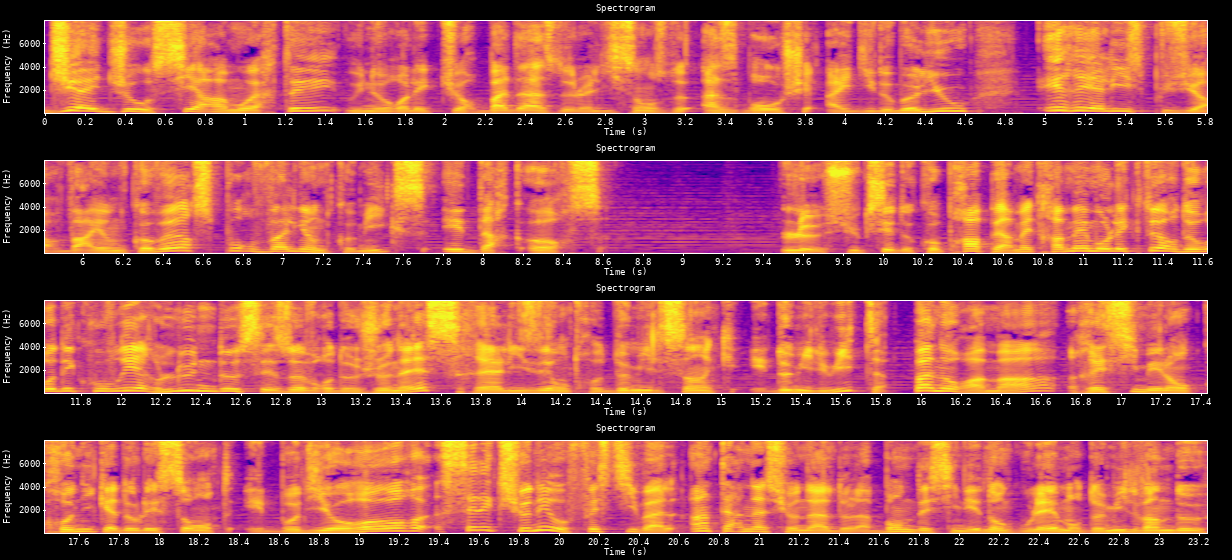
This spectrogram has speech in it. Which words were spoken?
G.I. Joe Sierra Muerte, une relecture badass de la licence de Hasbro chez IDW, et réalise plusieurs variant covers pour Valiant Comics et Dark Horse. Le succès de Copra permettra même au lecteur de redécouvrir l'une de ses œuvres de jeunesse réalisées entre 2005 et 2008, Panorama, récit mêlant chronique adolescente et body horror, sélectionné au Festival international de la bande dessinée d'Angoulême en 2022.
